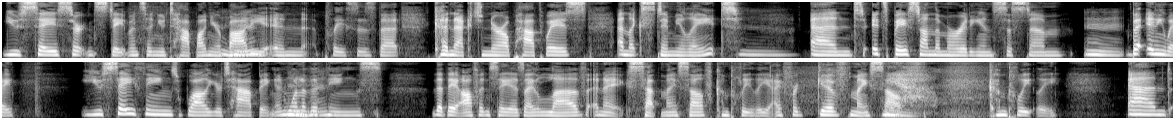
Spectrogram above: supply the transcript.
you say certain statements and you tap on your body in places that connect neural pathways and like stimulate. And it's based on the meridian system. Mm. But anyway, you say things while you're tapping. And one of the Mhm. things that they often say is, I love and I accept myself completely. I forgive myself Yeah. completely. And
